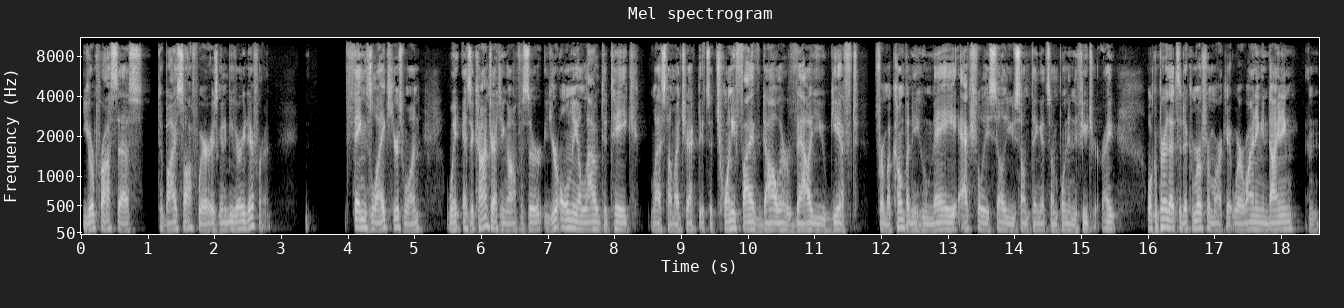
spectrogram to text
your process to buy software is going to be very different. Things like here's one when, as a contracting officer, you're only allowed to take, last time I checked, it's a $25 value gift from a company who may actually sell you something at some point in the future, right? Well, compare that to the commercial market where wining and dining, and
